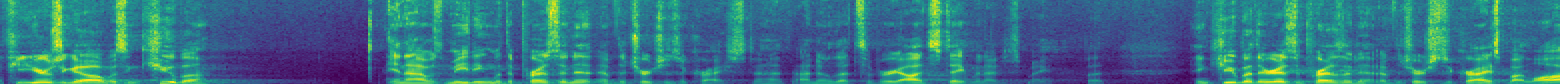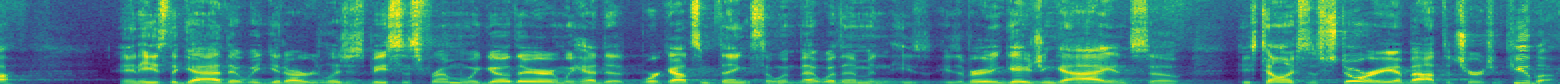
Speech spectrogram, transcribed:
A few years ago, I was in Cuba and I was meeting with the president of the Churches of Christ. And I, I know that's a very odd statement I just made, but in Cuba, there is a president of the Churches of Christ by law, and he's the guy that we get our religious visas from when we go there, and we had to work out some things. So I went met with him, and he's, he's a very engaging guy, and so he's telling us a story about the church in Cuba.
